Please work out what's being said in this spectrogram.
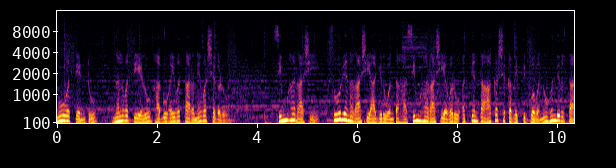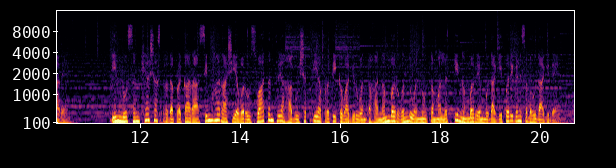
ಮೂವತ್ತೆಂಟು ನಲವತ್ತೇಳು ಹಾಗೂ ಐವತ್ತಾರನೇ ವರ್ಷಗಳು. ಸಿಂಹ ರಾಶಿ, ಸೂರ್ಯನ ರಾಶಿಯಾಗಿರುವಂತಹ ಸಿಂಹ ರಾಶಿಯವರು ಅತ್ಯಂತ ಆಕರ್ಷಕ ವ್ಯಕ್ತಿತ್ವವನ್ನು ಹೊಂದಿರುತ್ತಾರೆ. ಇನ್ನು ಸಂಖ್ಯಾಶಾಸ್ತ್ರದ ಪ್ರಕಾರ ಸಿಂಹ ರಾಶಿಯವರು ಸ್ವಾತಂತ್ರ್ಯ ಹಾಗೂ ಶಕ್ತಿಯ ಪ್ರತೀಕವಾಗಿರುವಂತಹ ನಂಬರ್ ಒಂದುವನ್ನು ತಮ್ಮ ಲಕ್ಕಿ ನಂಬರ್ ಎಂಬುದಾಗಿ ಪರಿಗಣಿಸಬಹುದಾಗಿದೆ.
